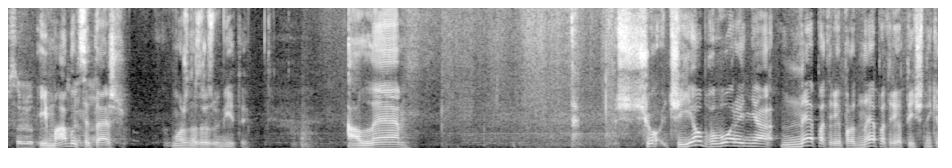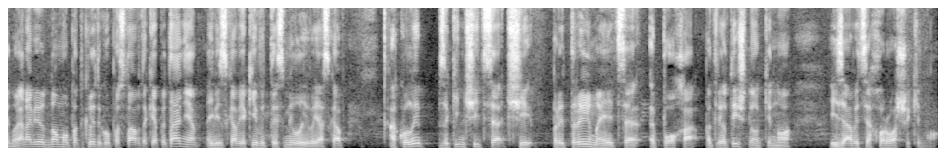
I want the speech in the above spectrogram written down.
Абсолютно. І, мабуть, це теж можна зрозуміти. Але що, чи є обговорення не патрі... про непатріотичне кіно? Я навіть одному критику поставив таке питання, і він сказав, який ви ти сміливий. Я сказав, а коли закінчиться, чи притримається епоха патріотичного кіно і з'явиться хороше кіно?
